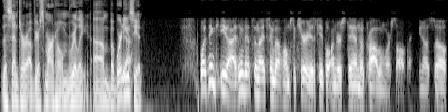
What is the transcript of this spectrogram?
the center of your smart home, really. Um, but where do yeah. you see it? Well, I think yeah, I think that's the nice thing about home security is people understand the problem we're solving. You know, so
